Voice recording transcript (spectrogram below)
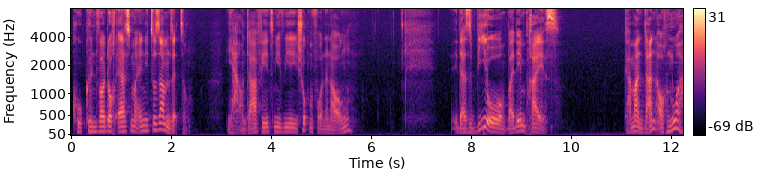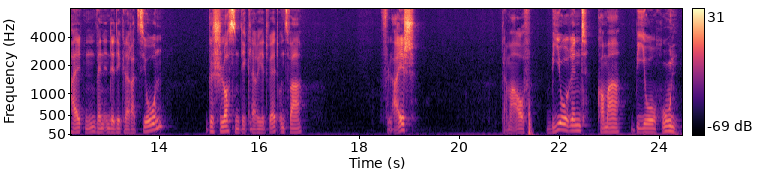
gucken wir doch erstmal in die Zusammensetzung. Ja, und da fehlt es mir wie Schuppen vor den Augen. Das Bio bei dem Preis kann man dann auch nur halten, wenn in der Deklaration geschlossen deklariert wird, und zwar Fleisch, Klammer auf, Biorind, Biohuhn.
